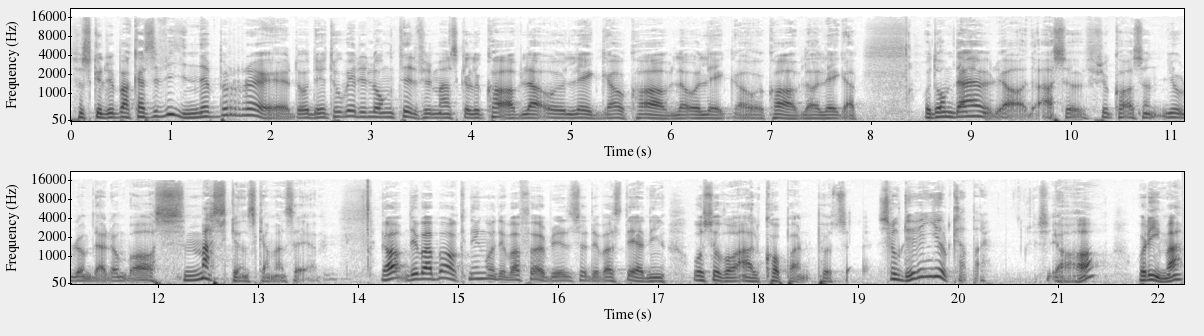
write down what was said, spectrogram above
Så skulle det bakas wienerbröd och det tog väldigt lång tid för man skulle kavla och lägga och kavla och lägga och kavla och lägga. Och de där, ja alltså fru Karlsson gjorde de där, de var smaskens kan man säga. Ja, det var bakning och det var förberedelse, det var städning och så var all kopparn putsad. Slog du in julklappar? Ja, och rimma.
